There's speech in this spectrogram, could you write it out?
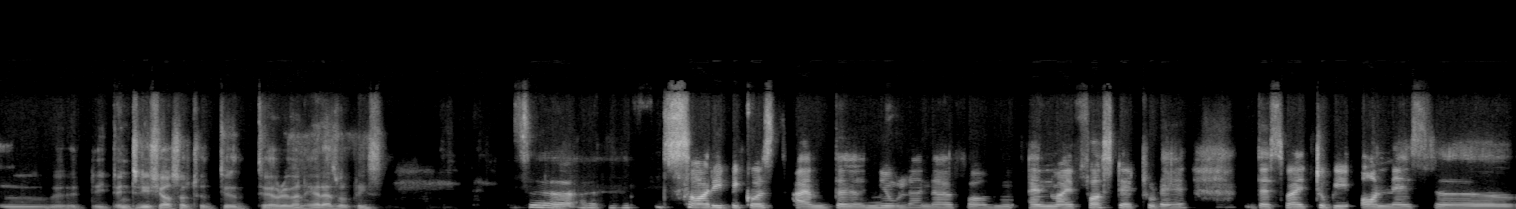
to uh, introduce yourself to, to, to everyone here as well, please? Uh, sorry, because I'm the new learner from and my first day today. That's why, to be honest, uh,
